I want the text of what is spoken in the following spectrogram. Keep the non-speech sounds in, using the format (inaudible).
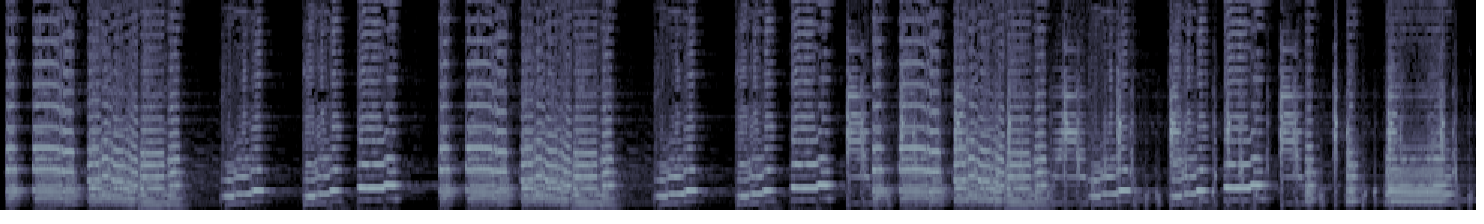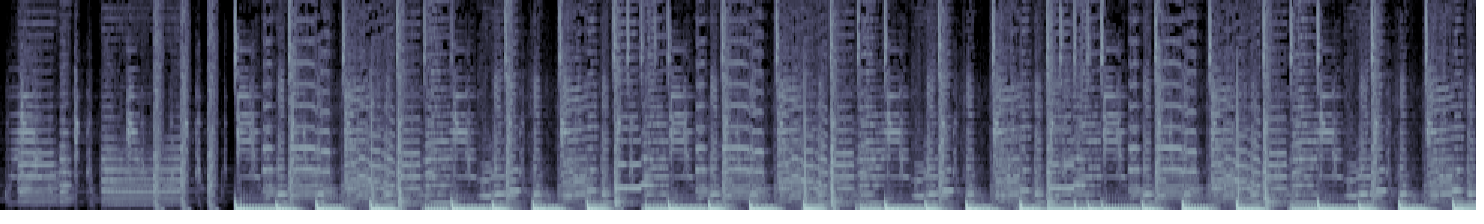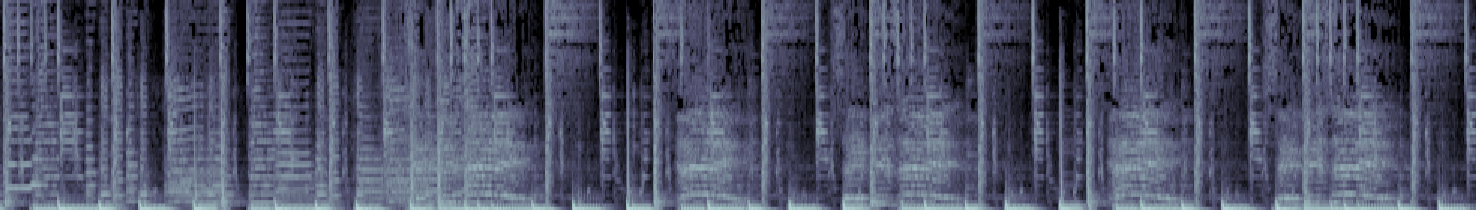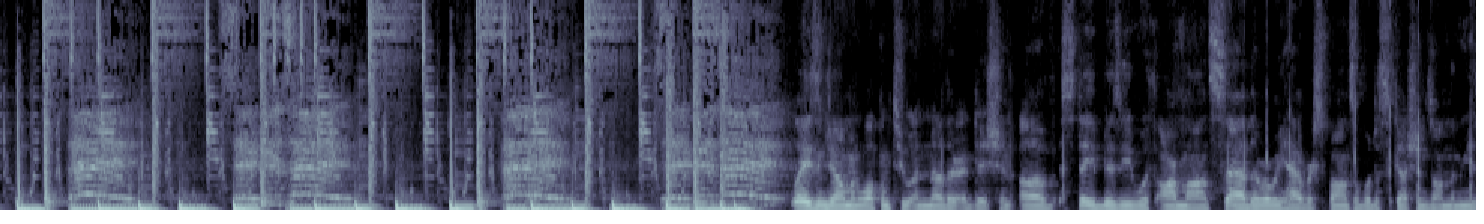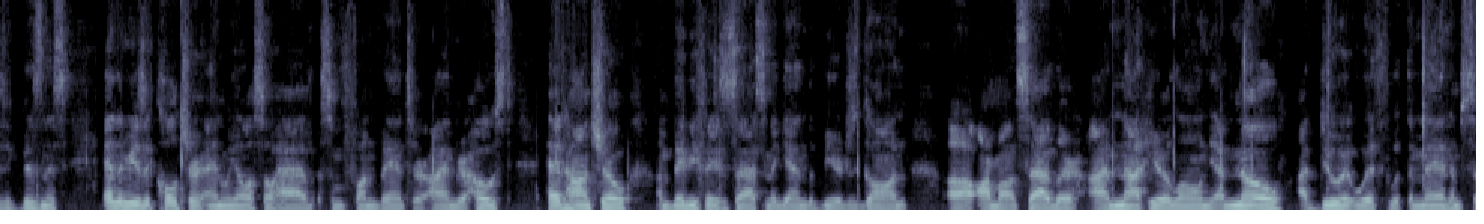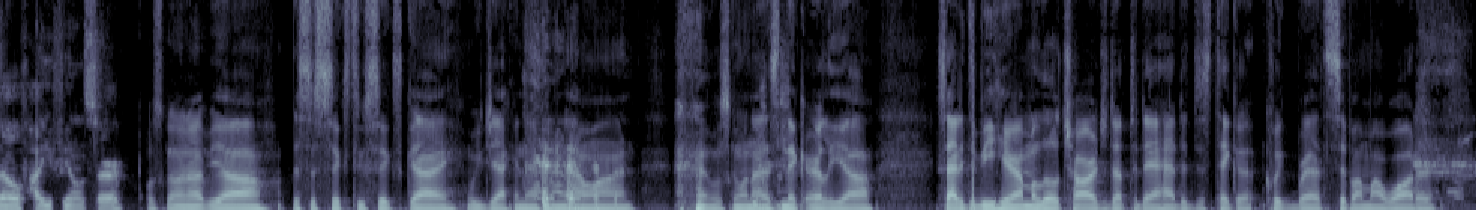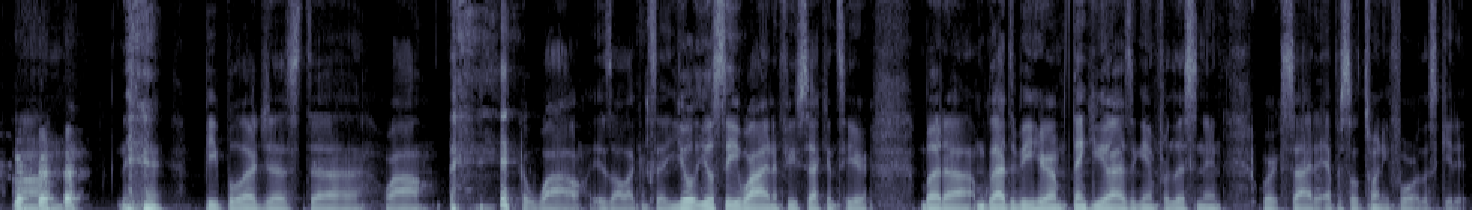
Welcome to another edition of Stay Busy with Armand Sadler, where we have responsible discussions on the music business and the music culture, and we also have some fun banter. I am your host, Head Honcho. I'm Babyface Assassin again. The beard is gone. Uh, Armand Sadler. I'm not here alone. Yeah, no, I do it with with the man himself. How you feeling, sir? What's going up, y'all? This is six two six guy. We jacking that from now on. (laughs) What's going on? It's Nick Early, y'all excited to be here. I'm a little charged up today. I had to just take a quick breath, sip on my water. Um, (laughs) (laughs) people are just uh, wow, (laughs) wow is all I can say. You'll you'll see why in a few seconds here. But uh, I'm glad to be here. I'm Thank you guys again for listening. We're excited. Episode 24. Let's get it.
